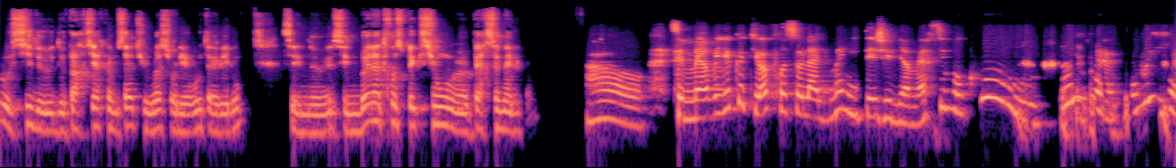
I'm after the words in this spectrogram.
aussi de, de, partir comme ça, tu vois, sur les routes à vélo. C'est une, bonne introspection euh, personnelle. Oh, c'est merveilleux que tu offres cela à l'humanité, Julien. Merci beaucoup. Oui, oui.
